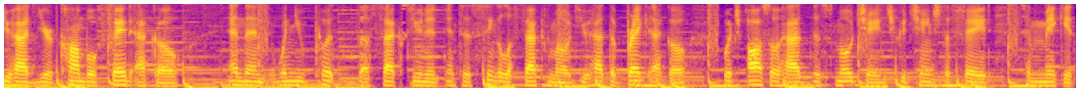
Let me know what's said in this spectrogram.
You had your combo fade echo, and then when you put the effects unit into single effect mode, you had the brake echo, which also had this mode change. You could change the fade to make it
